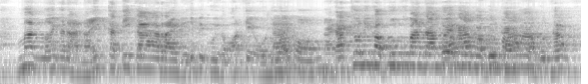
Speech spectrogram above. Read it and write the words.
ำมากน้อยขนาดไหนกติกาอะไรเดี๋ยวจะไปคุยกับออสเคโอด้วยครับผม นะครับช่วงนี้ขอบคุณกุมารดำด้วยครับขอบคุณครับขอบคุณครับ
